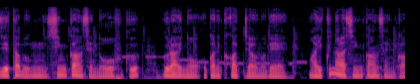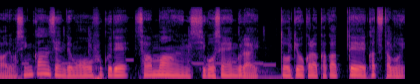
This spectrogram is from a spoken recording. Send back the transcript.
で多分新幹線の往復ぐらいのお金かかっちゃうのでまあ行くなら新幹線か。でも新幹線でも往復で3万4 5千円ぐらい東京からかかってかつ多分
